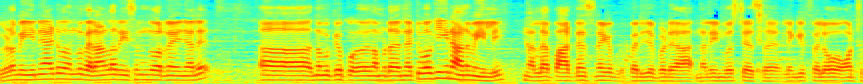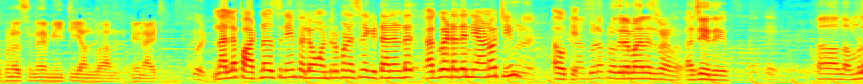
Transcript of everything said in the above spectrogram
ഇവിടെ മെയിനായിട്ട് നമ്മൾ വരാനുള്ള റീസൺ എന്ന് പറഞ്ഞു കഴിഞ്ഞാൽ നമുക്ക് നമ്മുടെ നെറ്റ്വർക്കിങ്ങിനാണ് മെയിൻലി നല്ല പാർട്ട്നേഴ്സിനെ പരിചയപ്പെടുക നല്ല ഇൻവെസ്റ്റേഴ്സ് അല്ലെങ്കിൽ ഫെലോ ഓൺടർപ്രണേഴ്സിനെ മീറ്റ് ചെയ്യാന്നുള്ളതാണ് മെയിനായിട്ട് ഗുഡ് നല്ല പാർട്ട്നേഴ്സിനെയും ഫെലോ ഓണ്ടർപ്രണേഴ്സിനെ കിട്ടാനുണ്ട്. അഗ്വയുടെ തന്നെയാണോ ടീം ഓക്കെ പ്രോഗ്രാം മാനേജറാണ് അജയ് ദേവ്. നമ്മൾ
